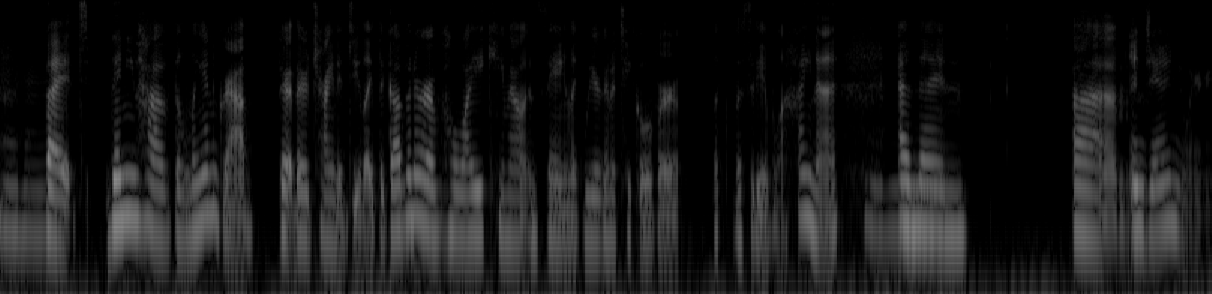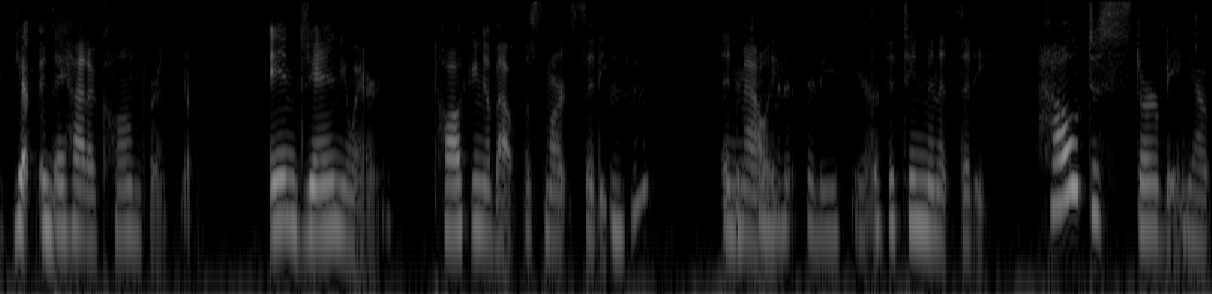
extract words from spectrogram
Mm-hmm. But then you have the land grab that they're trying to do. Like the governor of Hawaii came out and saying like we are going to take over like the city of Lahaina, and then, um, Mm-hmm. in January. yep, and they had a conference Yep. in January talking about the smart city mm-hmm, in Maui, minute city, yeah, the 15 minute city. How disturbing. yep,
